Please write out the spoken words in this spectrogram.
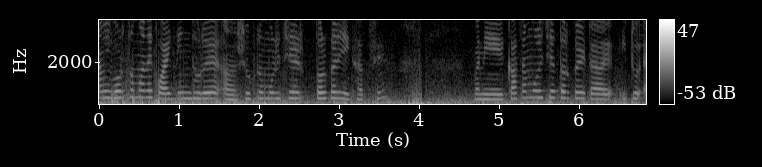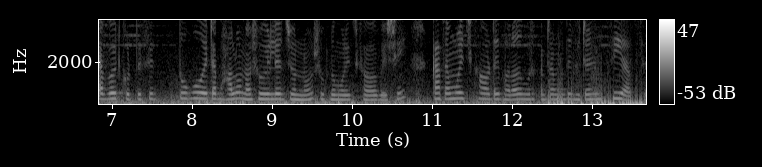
আমি বর্তমানে কয়েকদিন ধরে শুকনো মরিচের তরকারি খাচ্ছি। মানে কাঁচা মরিচের তরকারিটা একটু অ্যাভয়েড করতেছি। তবুও এটা ভালো না শরীরের জন্য শুকনো মরিচ খাওয়া বেশি। কাঁচা মরিচ খাওয়াটাই ভালো ওটার মধ্যে ভিটামিন সি আছে।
